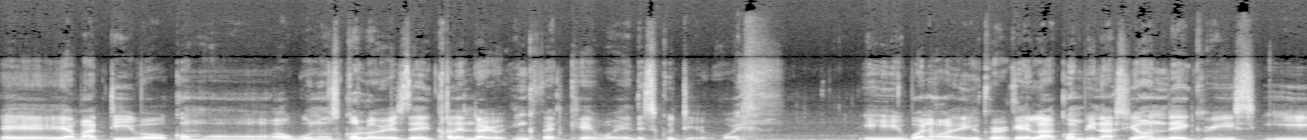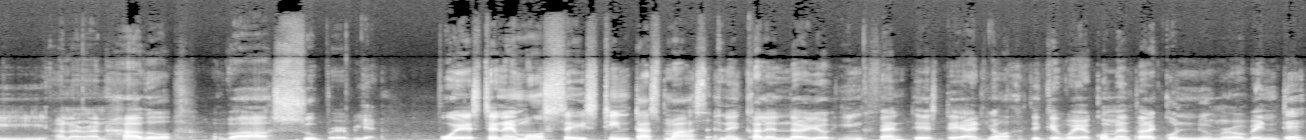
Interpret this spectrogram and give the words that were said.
eh, llamativo como algunos colores del calendario Inkfed que voy a discutir hoy. Y bueno, yo creo que la combinación de gris y anaranjado va súper bien. Pues tenemos seis tintas más en el calendario Inkvent de este año, así que voy a comenzar con número 20,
